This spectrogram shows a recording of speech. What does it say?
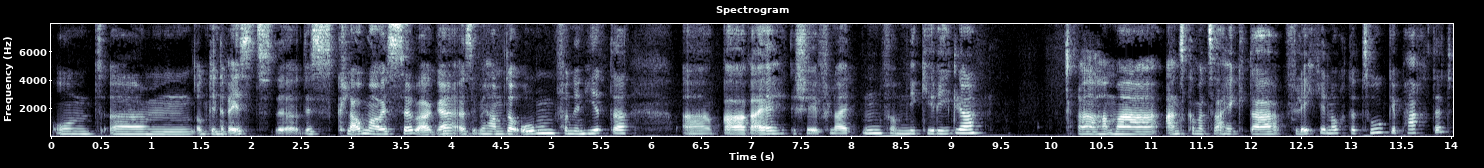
Und, ähm, und den Rest, äh, das glauben wir alles selber. Gell? Also wir haben da oben von den Hirter äh, Brauerei-Chefleuten, vom Niki Riegler, äh, haben wir 1,2 Hektar Fläche noch dazu gepachtet.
